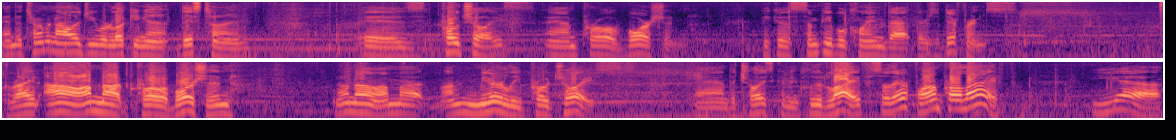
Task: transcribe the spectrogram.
And the terminology we're looking at this time is pro choice and pro abortion. Because some people claim that there's a difference. Right? Oh, I'm not pro abortion. No, no, I'm not. I'm merely pro choice and the choice can include life, so therefore I'm pro life. Yeah,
